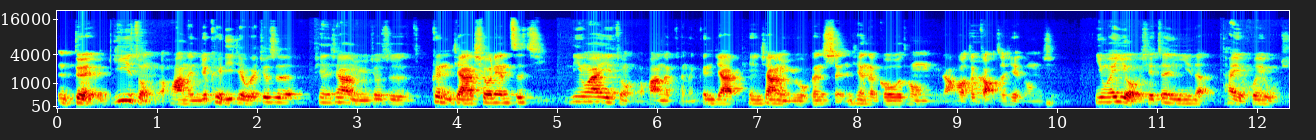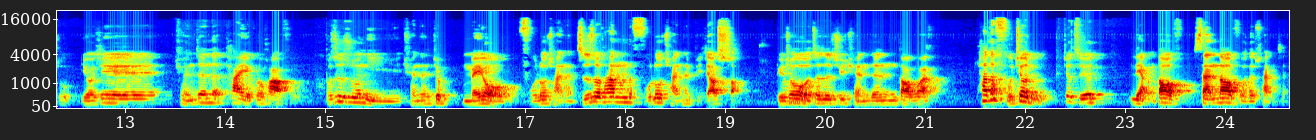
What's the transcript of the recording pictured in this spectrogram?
嗯，对，一种的话呢，你就可以理解为就是偏向于就是更加修炼自己；另外一种的话呢，可能更加偏向于我跟神仙的沟通，然后再搞这些东西。因为有些正一的他也会武术，有些全真的他也会画符，不是说你全真就没有符箓传承，只是说他们的符箓传承比较少。比如说我这次去全真道观，他的符就就只有两道符、三道符的传承，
